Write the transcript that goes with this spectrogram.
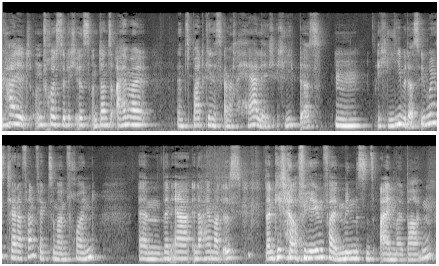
kalt und fröstelig ist und dann so einmal ins Bad gehen, ist einfach herrlich. Ich liebe das. Mhm. Ich liebe das. Übrigens, kleiner Funfact zu meinem Freund. Ähm, wenn er in der Heimat ist, dann geht er auf jeden Fall mindestens einmal baden.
